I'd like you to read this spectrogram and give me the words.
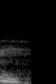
Mm.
